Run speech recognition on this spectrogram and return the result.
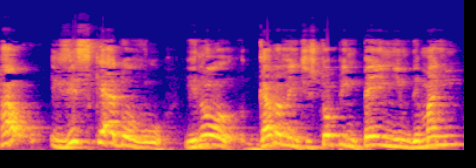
How is he scared of, you know, government stopping paying him the money?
